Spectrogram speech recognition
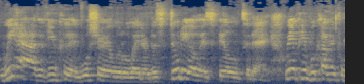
We have, if you could, we'll show you a little later. The studio is filled today. We have people coming from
